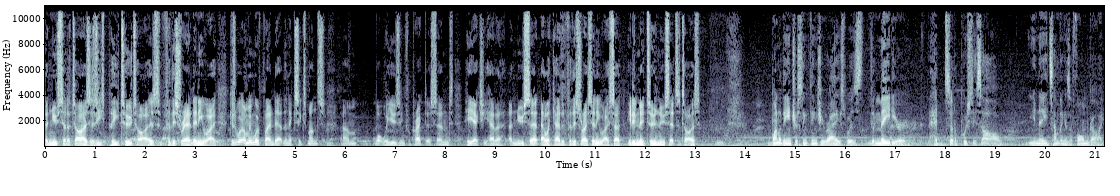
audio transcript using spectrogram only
a new set of tyres as his P2 tyres for this round anyway. Because, I mean, we've planned out the next six months um, what we're using for practice, and he actually had a, a new set allocated for this race anyway, so he didn't need two new sets of tyres. One of the interesting things you raised was the media had sort of pushed this, oh, you need something as a form guide.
